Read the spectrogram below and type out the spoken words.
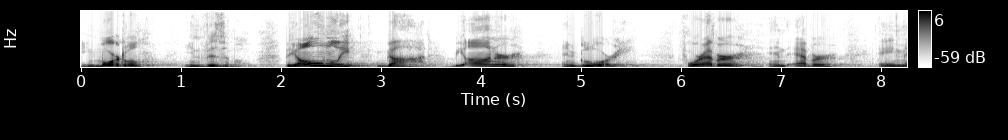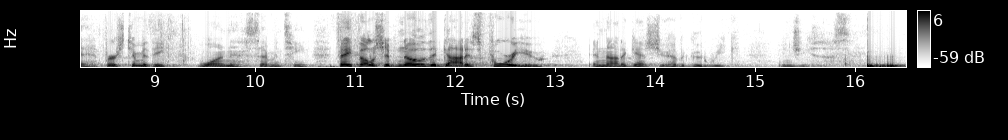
immortal, invisible, the only God, be honor and glory forever and ever. Amen. 1 Timothy 1 17. Faith Fellowship, know that God is for you and not against you. Have a good week in Jesus.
